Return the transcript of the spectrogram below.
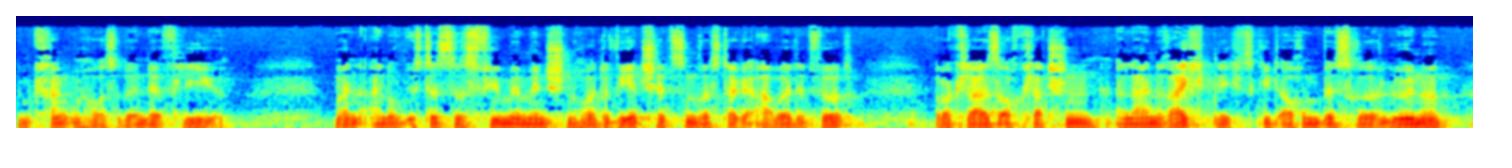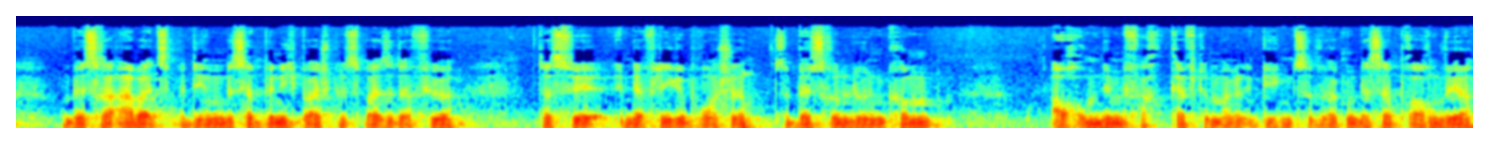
im Krankenhaus oder in der Pflege. Mein Eindruck ist, dass das viel mehr Menschen heute wertschätzen, was da gearbeitet wird. Aber klar ist auch, Klatschen allein reicht nicht. Es geht auch um bessere Löhne, um bessere Arbeitsbedingungen. Deshalb bin ich beispielsweise dafür, dass wir in der Pflegebranche zu besseren Löhnen kommen, auch um dem Fachkräftemangel entgegenzuwirken. Und deshalb brauchen wir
